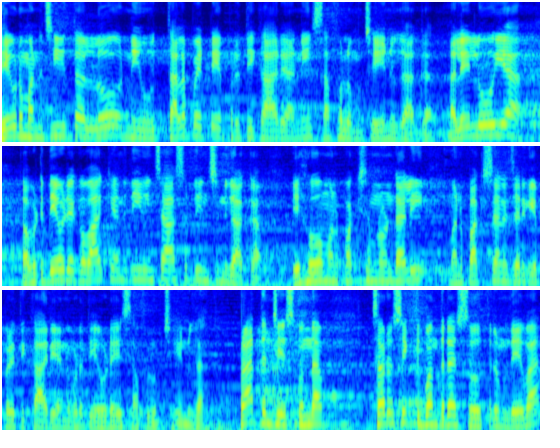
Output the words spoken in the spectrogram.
దేవుడు మన జీవితాల్లో నీవు తలపెట్టే ప్రతి కార్యాన్ని సఫలం చేయునుగాక. అలే లోయ కాబట్టి దేవుడి యొక్క వాక్యాన్ని దీవించి ఆశ్రదించును గాక ఎహో మన పక్షంలో ఉండాలి మన పక్షాన జరిగే ప్రతి కార్యాన్ని కూడా దేవుడే సఫలం చేయునుగాక. ప్రార్థన చేసుకుందాం. సర్వశక్తి పొందరా స్తోత్రం దేవా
